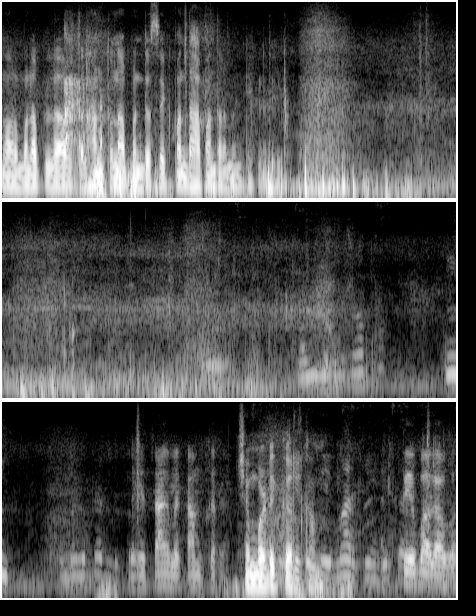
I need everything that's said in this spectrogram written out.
नॉर्मल आपलं अवताल हाणतो ना आपण तसं एक पण दहा पंधरा मिनिट इकडे तिकडे हे चांगलं काम करेल. शंभर टक्के करेल काम. ते बघा बघ.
